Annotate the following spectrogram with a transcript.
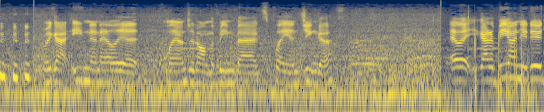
We got Eden and Elliot lounging on the bean bags playing Jenga. Elliot, you got a bee on you, dude.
